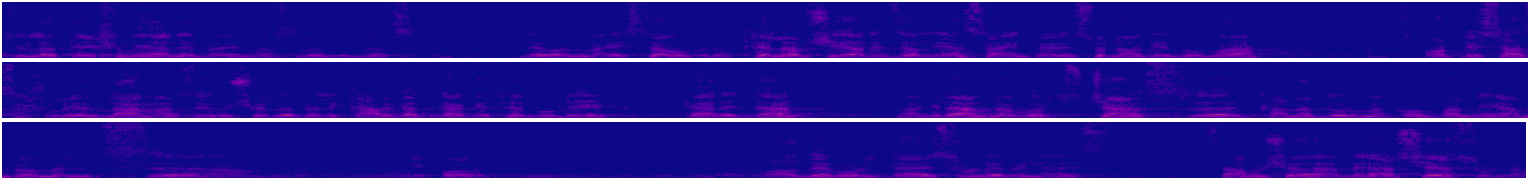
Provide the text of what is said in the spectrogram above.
ყოველწილად ეხმიანება იმას, რაზედაც ლევანმა ისაუბრა. თელავში არის ძალიან საინტერესო ნაგებობა სპორტის სასახლე, ლამაზი, უშველებელი, კარგად გაკეთებული გარედან, მაგრამ როგორც ჩანს, კანადურმა კომპანიამ, რომელიც იყო ვალდებული დაესრულებინა ეს სამუშაოები, არ შეასრულა.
